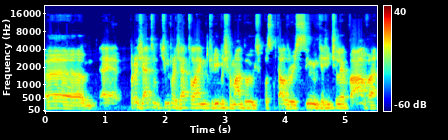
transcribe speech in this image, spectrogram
uh, é, projeto, tinha um projeto lá incrível chamado Hospital do Ricino, que a gente levava,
